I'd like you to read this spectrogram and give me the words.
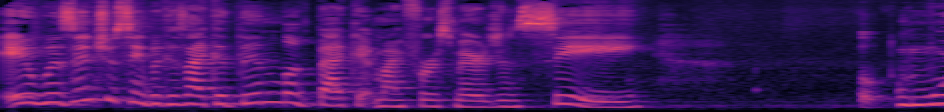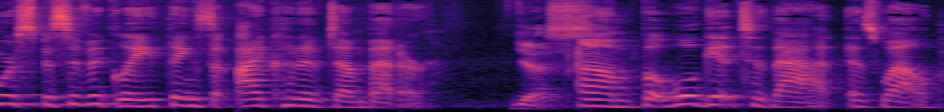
it was interesting because I could then look back at my first marriage and see more specifically things that I could have done better. yes. Um, but we'll get to that as well.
